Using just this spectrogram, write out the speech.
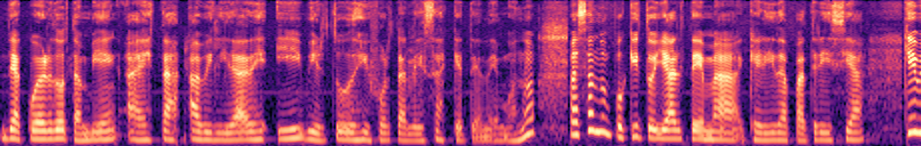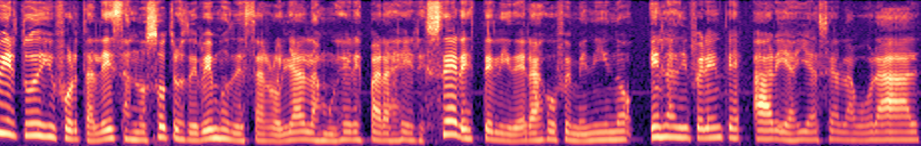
de acuerdo también a estas habilidades y virtudes y fortalezas que tenemos, ¿no? Pasando un poquito ya al tema, querida Patricia, ¿qué virtudes y fortalezas nosotros debemos desarrollar las mujeres para ejercer este liderazgo femenino en las diferentes áreas, ya sea laboral,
